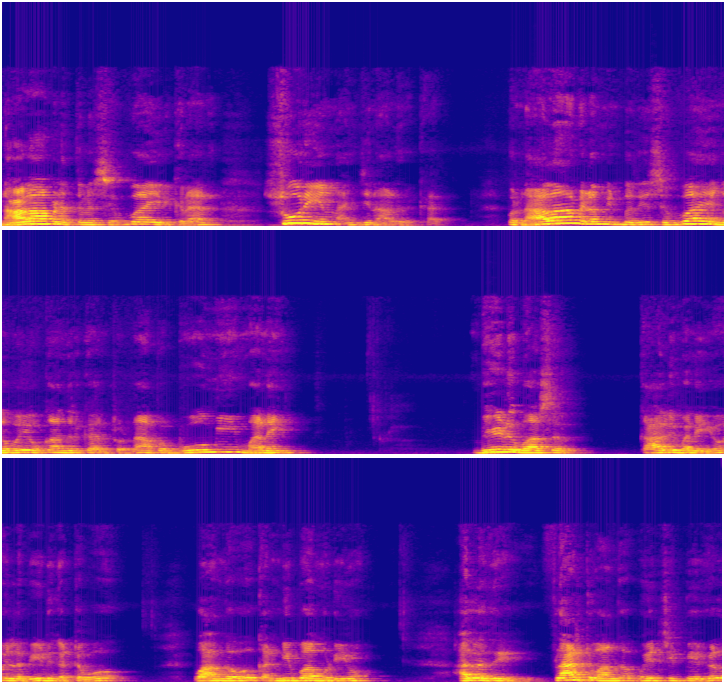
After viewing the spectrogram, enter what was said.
நாலாம் இடத்துல செவ்வாய் இருக்கிறார். சூரியன் அஞ்சு நாள் இருக்கார். இப்போ நாலாம் இடம் என்பது செவ்வாய் அங்கே போய் உட்காந்துருக்காருன்னு சொன்னால் அப்போ பூமி மனை வீடு வாசல் காலி மனையோ இல்லை வீடு கட்டவோ வாங்கவோ கண்டிப்பாக முடியும். அல்லது ஃப்ளாட் வாங்க முயற்சிப்பீர்கள்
